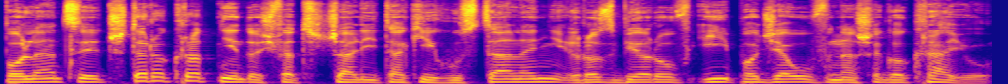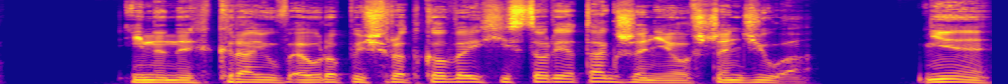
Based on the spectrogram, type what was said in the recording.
Polacy czterokrotnie doświadczali takich ustaleń, rozbiorów i podziałów naszego kraju. Innych krajów Europy Środkowej historia także nie oszczędziła. Nie,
